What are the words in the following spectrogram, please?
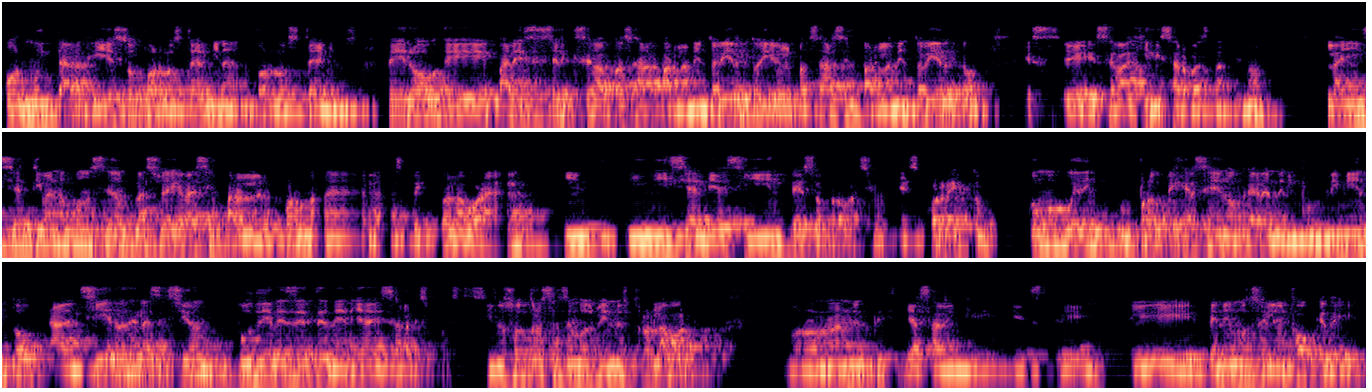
por muy tarde, y esto por los, términos, por los términos. Pero eh, parece ser que se va a pasar a Parlamento abierto, y al pasarse en Parlamento abierto eh, se va a agilizar bastante, ¿no? La iniciativa no concede un plazo de gracia para la reforma del aspecto laboral, inicia el día siguiente de su aprobación. Es correcto. ¿Cómo pueden protegerse de no caer en el incumplimiento? Al cierre de la sesión, tú debes de tener ya esa respuesta. Si nosotros hacemos bien nuestro labor, normalmente ya saben que este, eh, tenemos el enfoque de,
